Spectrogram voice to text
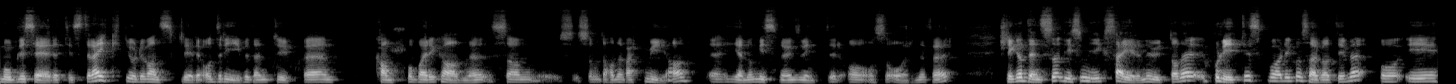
mobilisere til streik. Det gjorde det vanskeligere å drive den type kamp på barrikadene som, som det hadde vært mye av eh, gjennom misnøyens vinter og også årene før. Slik at den, De som gikk seirende ut av det politisk, var de konservative. Og i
